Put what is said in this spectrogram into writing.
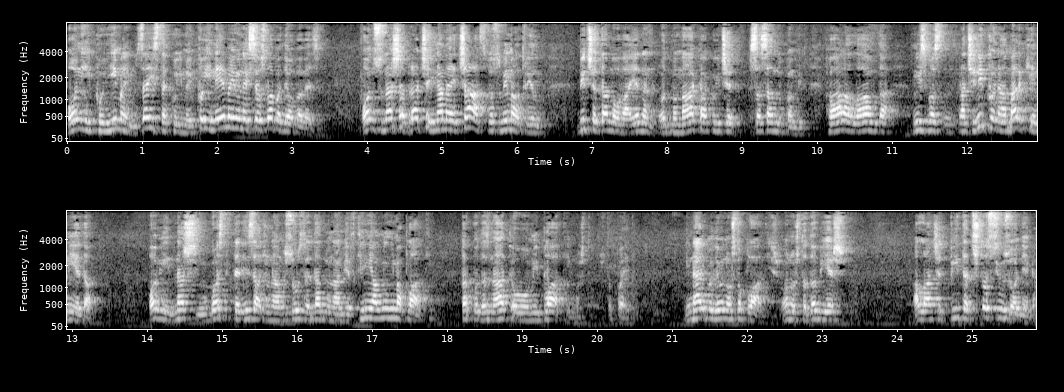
Oni koji imaju, zaista koji imaju, koji nemaju, nek se oslobode obaveze. Oni su naša braća i nama je čast, to smo imali priliku. Biće tamo ovaj jedan od momaka koji će sa sandukom biti. Hvala Allahu da mi smo, znači niko nam marke nije dao. Ovi naši ugostitelji izađu nam u susret, dadnu nam jeftini, ali mi njima platimo. Tako da znate, ovo mi platimo što, što pojedemo. I najbolje ono što platiš, ono što dobiješ, Allah će pitat što si uz od njega.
